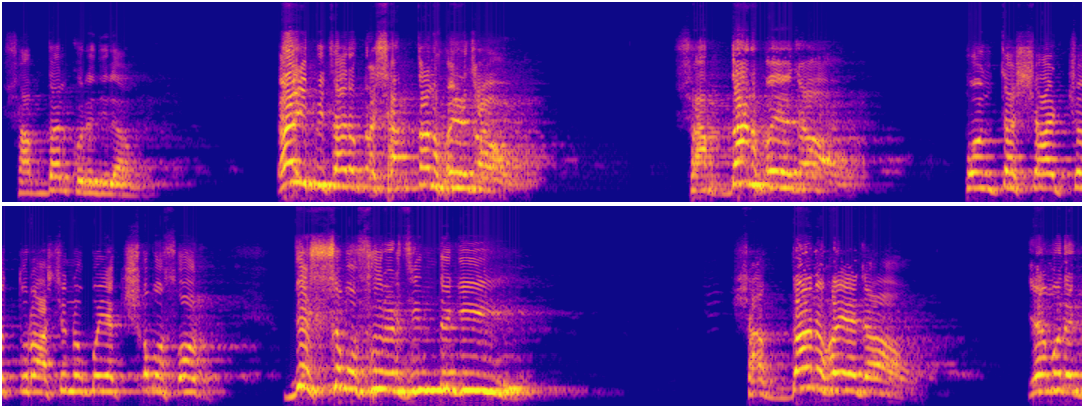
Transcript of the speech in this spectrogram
সাবধান করে দিলাম। এই বিচারকরা, সাবধান হয়ে যাও। সাবধান হয়ে যাও। পঞ্চাশ, ষাট, সত্তর, আশি, নব্বই, একশো বছর, দেড়শো বছরের জিন্দগি। সাবধান হয়ে যাও। এমন এক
